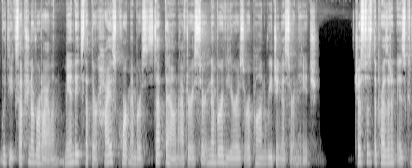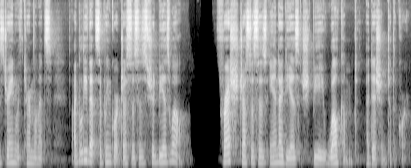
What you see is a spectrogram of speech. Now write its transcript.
with the exception of Rhode Island, mandates that their highest court members step down after a certain number of years or upon reaching a certain age. Just as the president is constrained with term limits, I believe that Supreme Court justices should be as well. Fresh justices and ideas should be a welcomed addition to the court.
